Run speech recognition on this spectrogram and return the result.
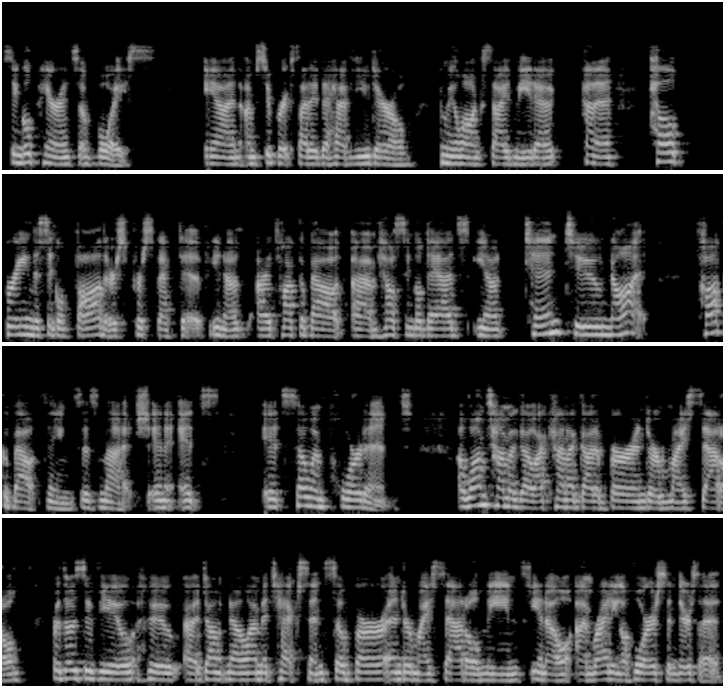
single parents a voice. And I'm super excited to have you, Darrell, coming alongside me to kind of help bring the single father's perspective. You know, I talk about um, how single dads, you know, tend to not talk about things as much, and it's it's so important. A long time ago, I kind of got a burr under my saddle. For those of you who uh, don't know, I'm a Texan, so burr under my saddle means, you know, I'm riding a horse and there's a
